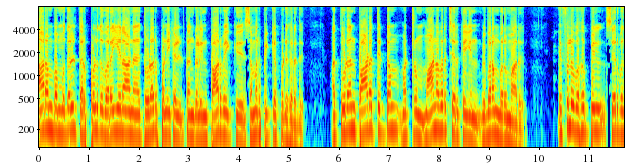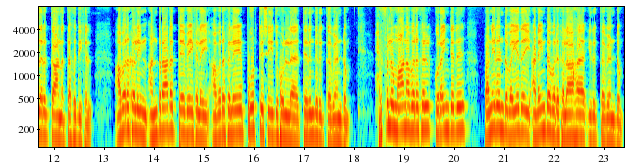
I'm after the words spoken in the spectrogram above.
ஆரம்பம் முதல் தற்பொழுது வரையிலான தொடர் பணிகள் தங்களின் பார்வைக்கு சமர்ப்பிக்கப்படுகிறது. அத்துடன் பாடத்திட்டம் மற்றும் மாணவர் சேர்க்கையின் விவரம் வருமாறு ஹிஃபுலு வகுப்பில் சேர்வதற்கான தகுதிகள் அவர்களின் அன்றாட தேவைகளை அவர்களே பூர்த்தி செய்து கொள்ள தெரிந்திருக்க வேண்டும். ஹிஃபுலு மாணவர்கள் குறைந்தது பனிரெண்டு வயதை அடைந்தவர்களாக இருக்க வேண்டும்.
